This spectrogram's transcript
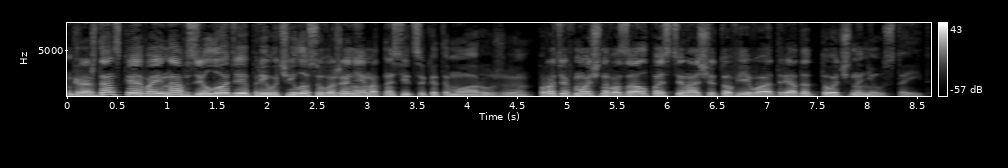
Гражданская война в Зелоде приучила с уважением относиться к этому оружию. Против мощного залпа стена щитов его отряда точно не устоит.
